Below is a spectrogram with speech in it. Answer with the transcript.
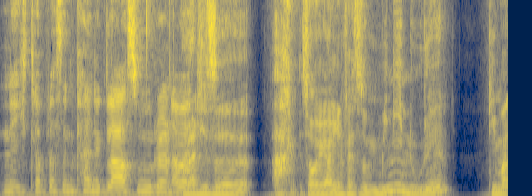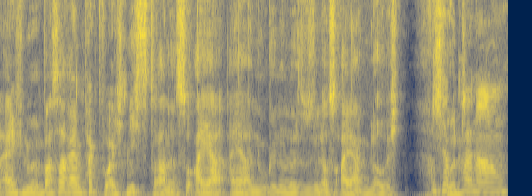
Nee, ich glaube, das sind keine Glasnudeln, aber Oder diese, ach, sorry, ja, jedenfalls so Mini-Nudeln, die man eigentlich nur in Wasser reinpackt, wo eigentlich nichts dran ist. So Eier, Eiernudeln oder so, sind aus Eiern, glaube ich. ich habe keine Ahnung.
